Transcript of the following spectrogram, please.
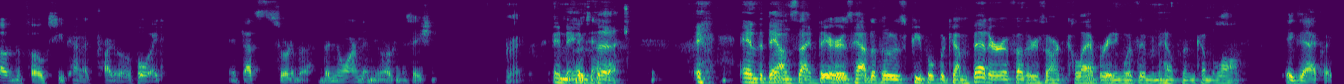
of the folks you kind of try to avoid. That's sort of the, the norm in the organization. Right. And, and the, and the downside there is how do those people become better if others aren't collaborating with them and help them come along? Exactly.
